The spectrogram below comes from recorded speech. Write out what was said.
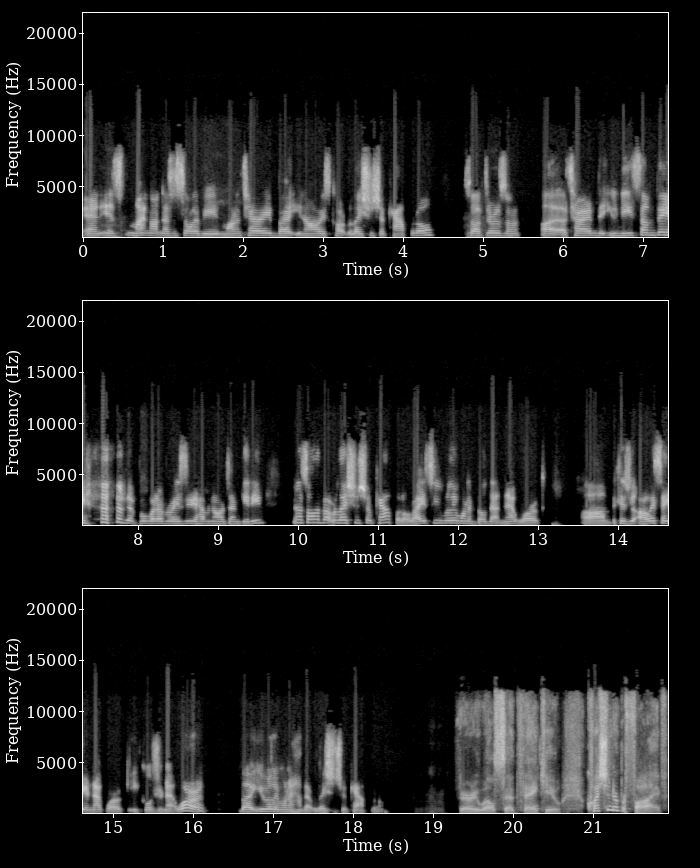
and mm-hmm. it might not necessarily be monetary, but you know, I always call it relationship capital. So if there's a a time that you need something that for whatever reason you're having a hard time getting, you know, it's all about relationship capital, right? So you really want to build that network um, because you always say your network equals your net worth, but you really want to have that relationship capital. Mm-hmm. Very well said. Thank you. Question number five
